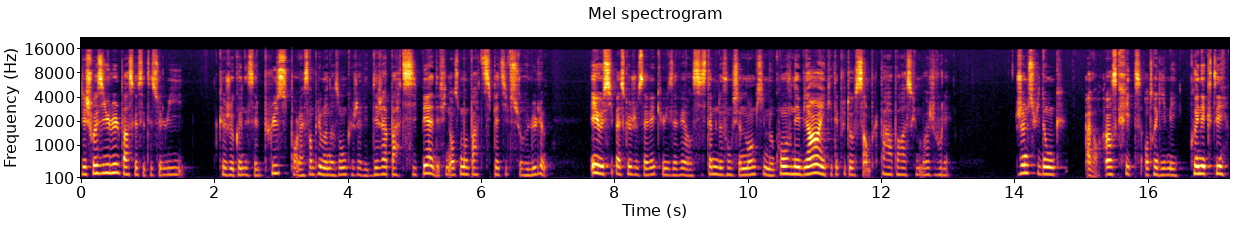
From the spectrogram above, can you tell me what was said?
J'ai choisi Ulule parce que c'était celui que je connaissais le plus pour la simple et bonne raison que j'avais déjà participé à des financements participatifs sur Ulule. Et aussi parce que je savais qu'ils avaient un système de fonctionnement qui me convenait bien et qui était plutôt simple par rapport à ce que moi je voulais. Je me suis donc, alors inscrite, entre guillemets, connectée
